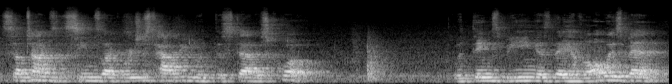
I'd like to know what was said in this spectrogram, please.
Sometimes it seems like we're just happy with the status quo, with things being as they have always been.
